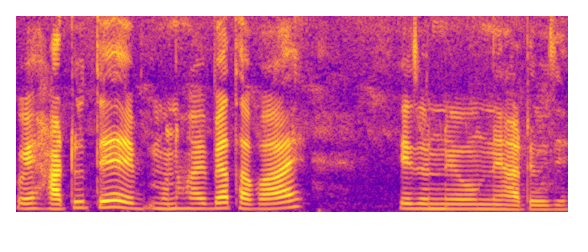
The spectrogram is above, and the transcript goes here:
ওই হাঁটুতে মনে হয় ব্যথা পায় এই জন্য অমনি হাঁটে ওই যে।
